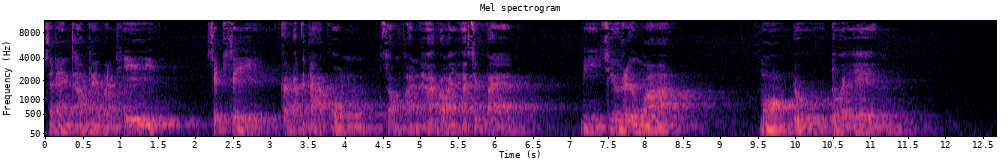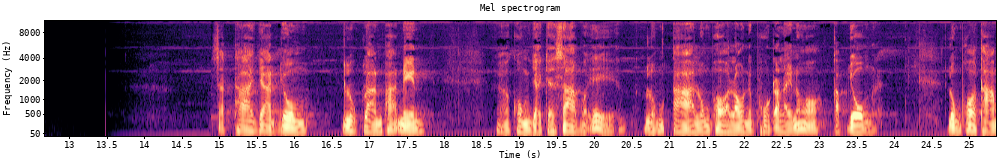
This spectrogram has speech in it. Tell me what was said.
แสดงธรรมในวันที่ 14 กรกฎาคม 2558 มีชื่อเรื่องว่า มองดูตัวเอง ศรัทธาญาติโยม ลูกหลานพระเนน คงอยากจะทราบว่า เอ๊หลวงตาหลวงพ่อเราเนี่ยพูดอะไรนาะกับโยม หลวงพ่อถาม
